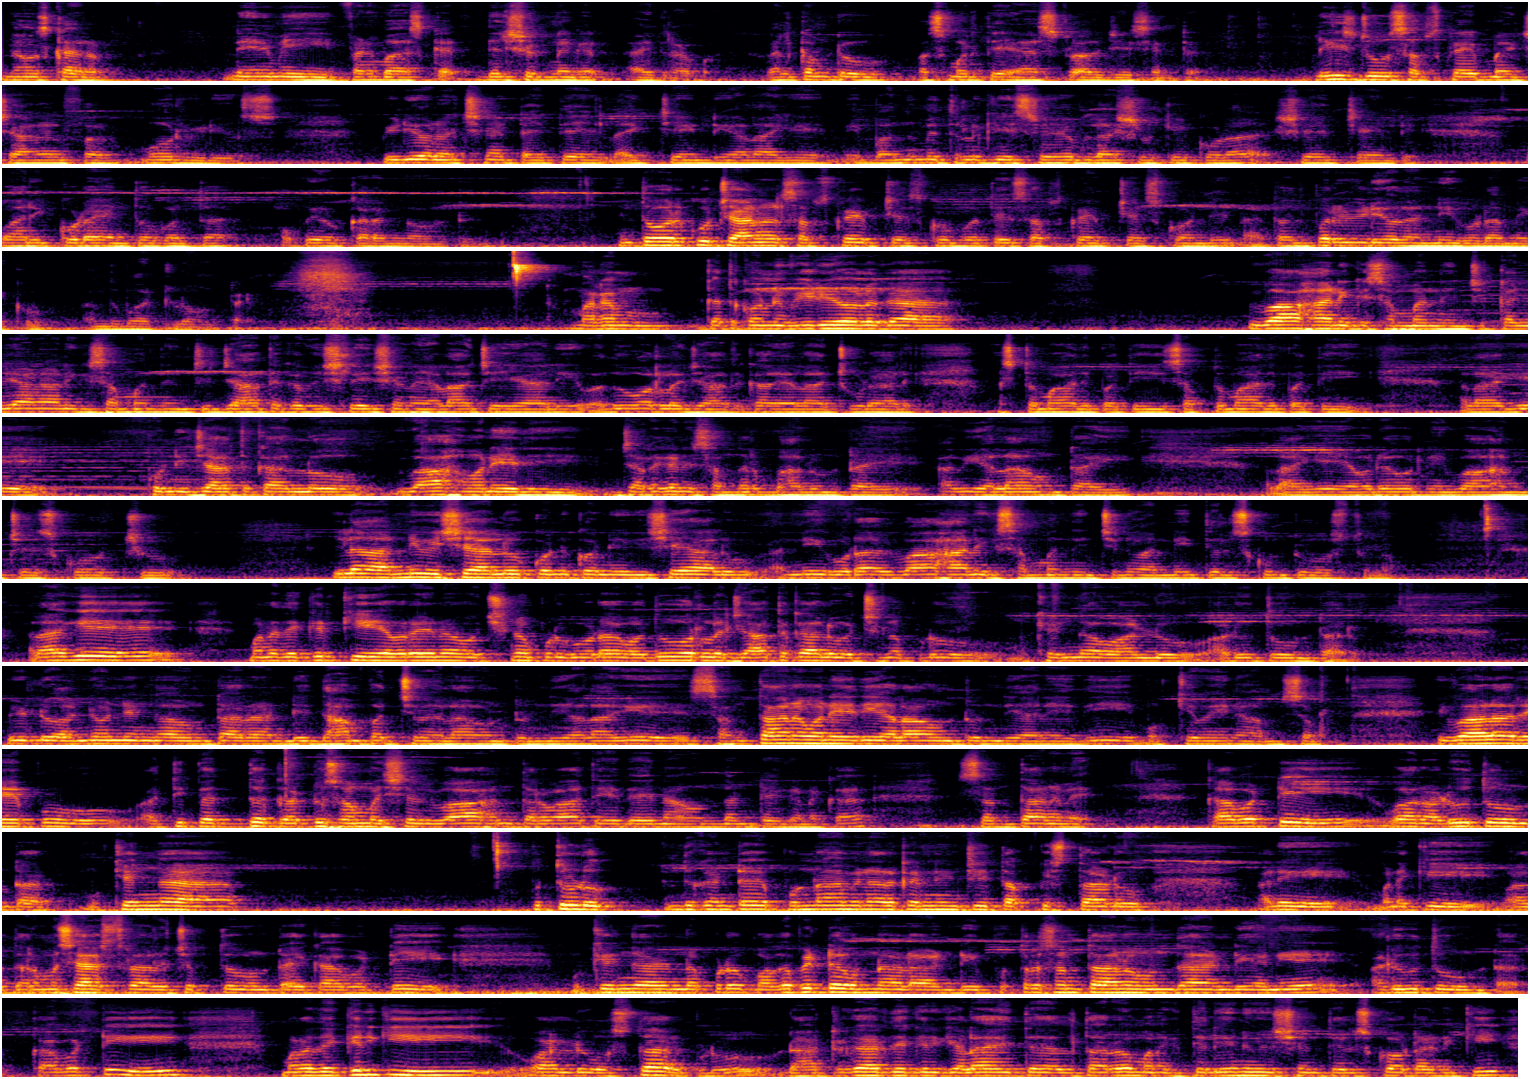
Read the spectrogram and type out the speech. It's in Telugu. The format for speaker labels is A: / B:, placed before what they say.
A: నమస్కారం. నేను మీ Phani Bhaskar Dilsukhnagar Hyderabad. Welcome to Pasumarthi astrology centre please do subscribe my channel for more videos video నచ్చినట్టయితే లైక్ చేయండి. అలాగే మీ బంధుమిత్రులకి శ్రేయోభిలాషులకి కూడా షేర్ చేయండి. వారికి కూడా ఎంతో కొంత ఉపయోగకరంగా ఉంటుంది. ఇంతవరకు ఛానల్ సబ్స్క్రైబ్ చేసుకోకపోతే సబ్స్క్రైబ్ చేసుకోండి. నా తదుపరి వీడియోలన్నీ కూడా మీకు అందుబాటులో ఉంటాయి. మనం గత కొన్ని వీడియోలుగా వివాహానికి సంబంధించి కళ్యాణానికి సంబంధించి జాతక విశ్లేషణ ఎలా చేయాలి వధూవరుల జాతకాలు ఎలా చూడాలి అష్టమాధిపతి సప్తమాధిపతి అలాగే కొన్ని జాతకాల్లో వివాహం అనేది జరగని సందర్భాలు ఉంటాయి. అవి ఎలా ఉంటాయి? అలాగే ఎవరెవరిని వివాహం చేసుకోవచ్చు? ఇలా అన్ని విషయాలు కొన్ని కొన్ని విషయాలు అన్నీ కూడా వివాహానికి సంబంధించినవి అన్నీ తెలుసుకుంటూ వస్తున్నాం. అలాగే మన దగ్గరికి ఎవరైనా వచ్చినప్పుడు కూడా వధూవరుల జాతకాలు వచ్చినప్పుడు ముఖ్యంగా వాళ్ళు అడుగుతూ ఉంటారు. వీళ్ళు అన్యోన్యంగా ఉంటారా అండి? దాంపత్యం ఎలా ఉంటుంది? అలాగే సంతానం అనేది ఎలా ఉంటుంది అనేది ముఖ్యమైన అంశం. ఇవాళ రేపు అతిపెద్ద గడ్డు సమస్య వివాహం తర్వాత ఏదైనా ఉందంటే కనుక సంతానమే. కాబట్టి వారు అడుగుతూ ఉంటారు. ముఖ్యంగా పుత్రుడు ఎందుకంటే పున్నామి నరకం నుంచి తప్పిస్తాడు. అని మనకి మన ధర్మశాస్త్రాలు చెప్తూ ఉంటాయి కాబట్టి ముఖ్యంగా ఉన్నప్పుడు మగబిడ్డ ఉన్నాడా అండి? పుత్ర సంతానం ఉందా అండి? అని అడుగుతూ ఉంటారు. కాబట్టి మన దగ్గరికి వాళ్ళు వస్తారు. ఇప్పుడు డాక్టర్ గారి దగ్గరికి ఎలా అయితే వెళ్తారో మనకి తెలియని విషయం తెలుసుకోవడానికి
